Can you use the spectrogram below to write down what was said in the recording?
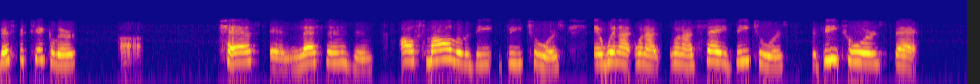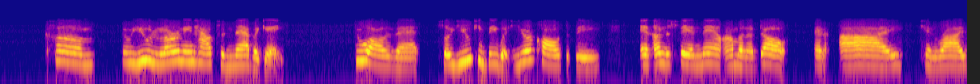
this particular uh, test and lessons and all small little de- detours. And when I when I when I say detours, the detours that come through you learning how to navigate through all of that so you can be what you're called to be and understand now I'm an adult and I can rise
